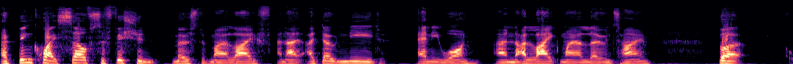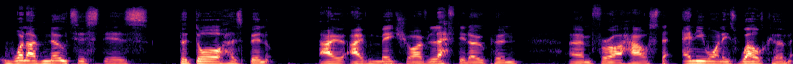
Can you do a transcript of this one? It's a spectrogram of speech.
I've been quite self sufficient most of my life, and I, I don't need anyone, and I like my alone time. But what I've noticed is the door has been, I, I've made sure I've left it open um, for our house that anyone is welcome,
